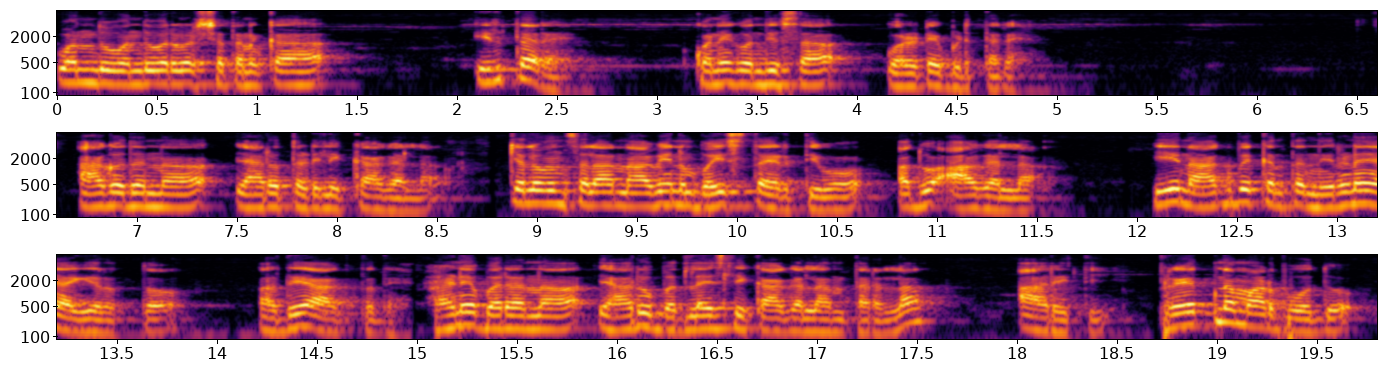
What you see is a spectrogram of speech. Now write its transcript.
ಒಂದು, ಒಂದೂವರೆ ವರ್ಷ ತನಕ ಇರ್ತಾರೆ. ಕೊನೆಗೊಂದು ದಿವಸ ಹೊರಟೇ ಬಿಡ್ತಾರೆ. ಆಗೋದನ್ನು ಯಾರೂ ತಡಿಲಿಕ್ಕಾಗಲ್ಲ. ಕೆಲವೊಂದು ಸಲ ನಾವೇನು ಬಯಸ್ತಾ ಇರ್ತೀವೋ ಅದು ಆಗಲ್ಲ. ಏನಾಗಬೇಕಂತ ನಿರ್ಣಯ ಆಗಿರುತ್ತೋ ಅದೇ ಆಗ್ತದೆ. ಹಣೆ ಬರನ ಯಾರೂ ಬದಲಾಯಿಸ್ಲಿಕ್ಕಾಗಲ್ಲ ಅಂತಾರಲ್ಲ ಆ ರೀತಿ. ಪ್ರಯತ್ನ ಮಾಡ್ಬೋದು.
